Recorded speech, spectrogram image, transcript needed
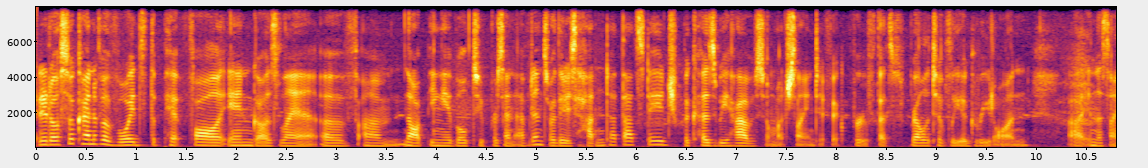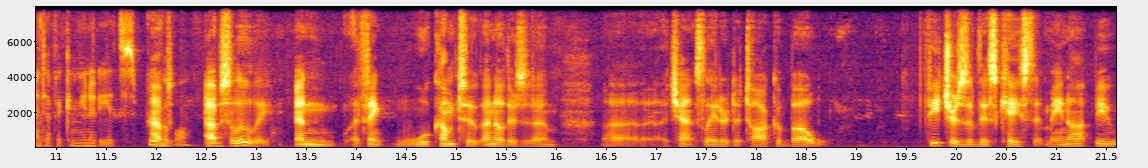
And it also kind of avoids the pitfall in Gosselin of um, not being able to present evidence, or they just hadn't at that stage, because we have so much scientific proof that's relatively agreed on uh, in the scientific community. It's provable. Ab- absolutely. And I think we'll come to, I know there's um, a chance later to talk about features of this case that may not be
